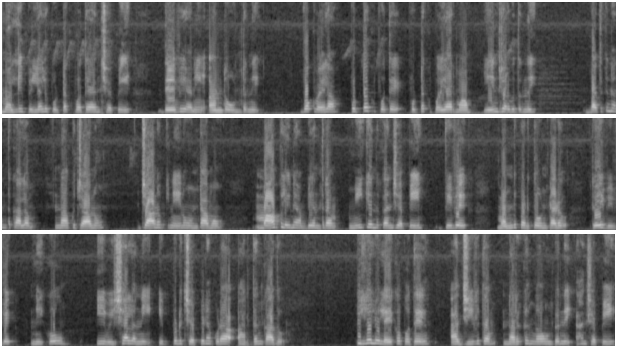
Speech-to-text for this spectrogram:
మళ్ళీ పిల్లలు పుట్టకపోతే అని చెప్పి దేవి అని అంటూ ఉంటుంది. ఒకవేళ పుట్టకపోతే పుట్టకపోయారు మా ఏం జరుగుతుంది? బతికినంతకాలం నాకు జాను జానుకి నేను ఉంటాము. మాకు లేని అభ్యంతరం మీకెందుకని చెప్పి వివేక్ మండిపడుతూ ఉంటాడు. రే వివేక్ నీకు ఈ విషయాలన్నీ ఇప్పుడు చెప్పినా కూడా అర్థం కాదు. పిల్లలు లేకపోతే ఆ జీవితం నరకంగా ఉంటుంది అని చెప్పి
